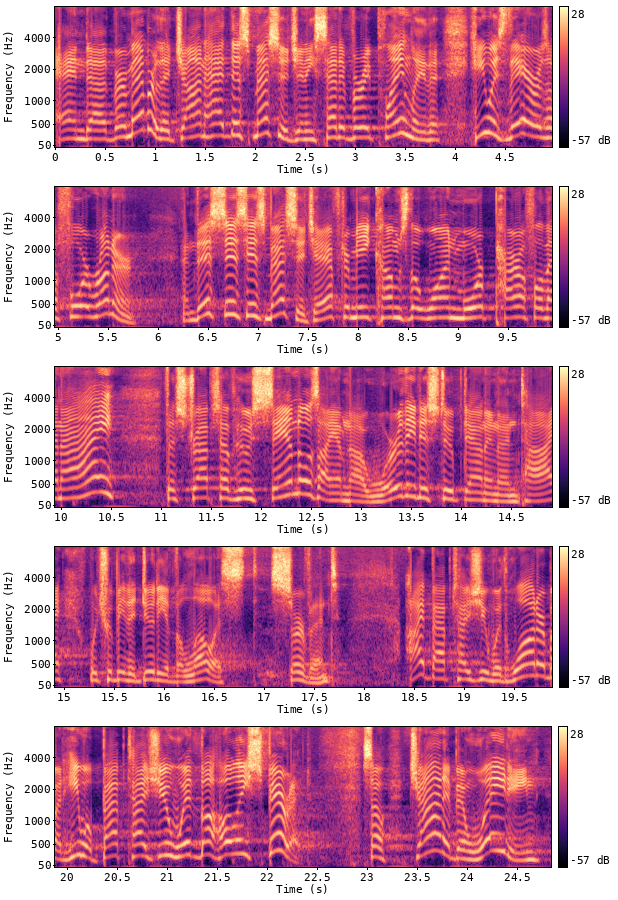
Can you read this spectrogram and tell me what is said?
And uh, remember that John had this message, and he said it very plainly that he was there as a forerunner. And this is his message After me comes the one more powerful than I, the straps of whose sandals I am not worthy to stoop down and untie, which would be the duty of the lowest servant. I baptize you with water, but he will baptize you with the Holy Spirit. So John had been waiting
